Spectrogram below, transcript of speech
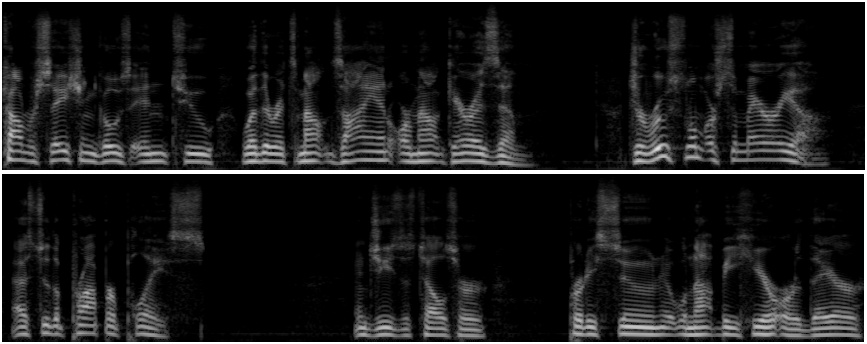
conversation goes into whether it's Mount Zion or Mount Gerizim, Jerusalem or Samaria, as to the proper place. And Jesus tells her, Pretty soon it will not be here or there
